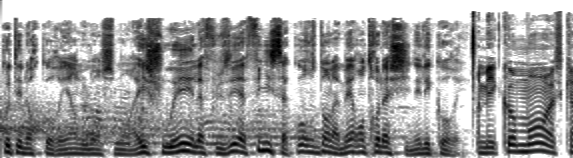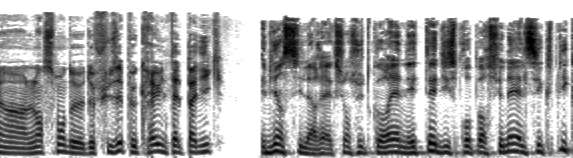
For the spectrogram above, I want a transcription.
Côté nord-coréen, le lancement a échoué et la fusée a fini sa course dans la mer entre la Chine et les Corées. Mais comment est-ce qu'un lancement de, de fusée peut créer une telle panique? Eh bien, si la réaction sud-coréenne était disproportionnée, elle s'explique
